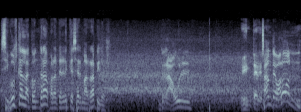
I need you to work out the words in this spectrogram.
Si buscan la contra, van a tener que ser más rápidos. Raúl. Interesante balón.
